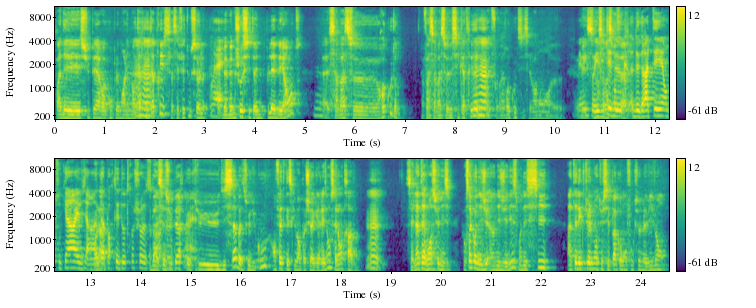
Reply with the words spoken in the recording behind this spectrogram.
Pas des super compléments alimentaires que tu as pris, ça s'est fait tout seul. Mais même chose si tu as une plaie béante, euh, ça va se recoudre. Enfin, ça va se cicatriser. Il faudrait recoudre si c'est vraiment... Euh, mais, il faut éviter de, gratter en tout cas et bien d'apporter d'autres choses. Bah, c'est super que tu dises ça parce que du coup, en fait, qu'est-ce qui va empêcher la guérison? C'est l'entrave. Mm. C'est l'interventionnisme. C'est pour ça qu'en hygiénisme, on dit si intellectuellement tu sais pas comment fonctionne le vivant,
